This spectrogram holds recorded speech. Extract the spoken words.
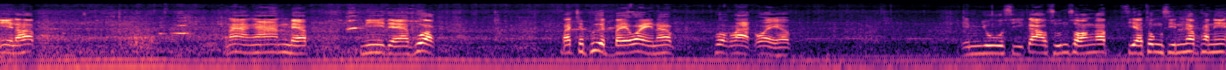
นี่แหละครับ หน้างานแบบมีแต่พวกวัชพืชใบอ้อยนะครับ พวกรากอ้อยครับ MU 4902 ครับ เสียทงศิลป์ครับคันนี้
